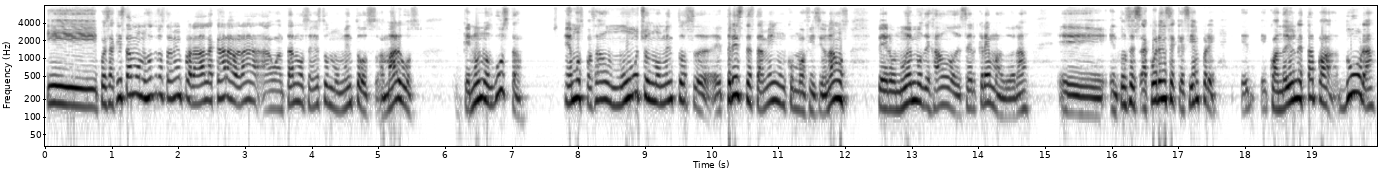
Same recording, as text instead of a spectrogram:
Y pues aquí estamos nosotros también para dar la cara, ¿verdad? Aguantarnos en estos momentos amargos que no nos gusta. Hemos pasado muchos momentos eh, tristes también como aficionados, pero no hemos dejado de ser cremas, ¿verdad? Eh, entonces, acuérdense que siempre, eh, cuando hay una etapa dura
